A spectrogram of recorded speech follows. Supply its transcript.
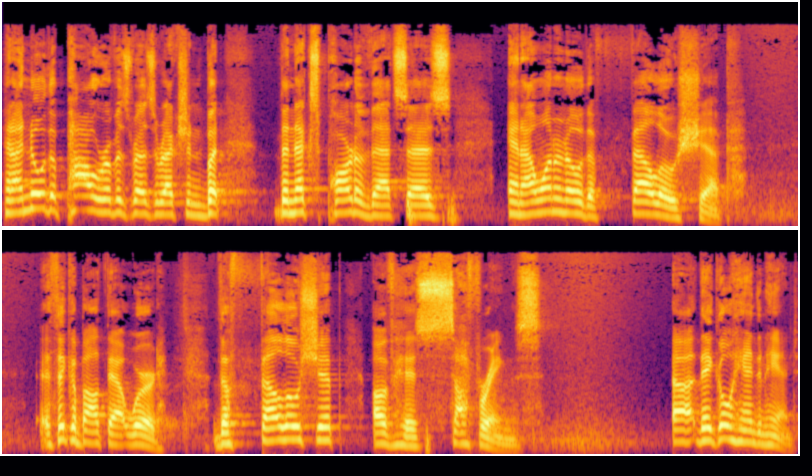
And I know the power of his resurrection. But the next part of that says, and I want to know the fellowship. Think about that word. The fellowship of his sufferings. Uh, they go hand in hand.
